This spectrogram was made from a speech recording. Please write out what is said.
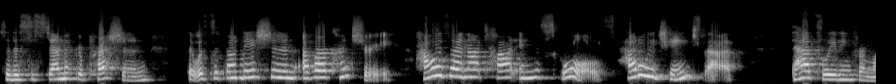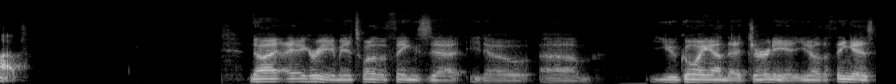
to the systemic oppression that was the foundation of our country? How is that not taught in the schools? How do we change that that's leading from love. No i, I agree. I mean it's one of the things that you know um, you going on that journey and you know the thing is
